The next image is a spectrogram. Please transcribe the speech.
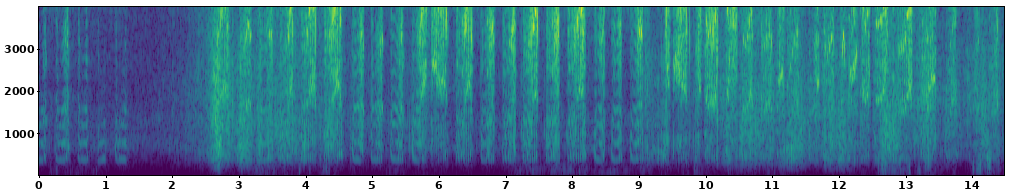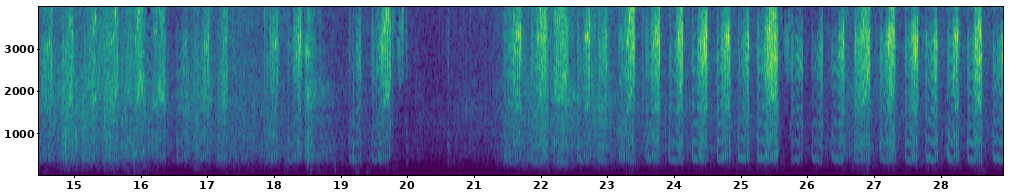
машина, машина, машина, машина.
